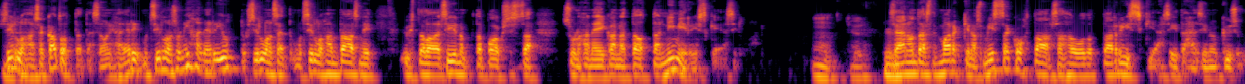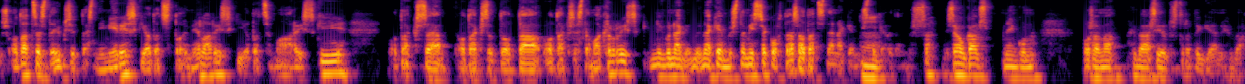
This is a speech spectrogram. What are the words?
Silloinhan sä katsot tätä, se on ihan eri, mutta silloin se on ihan eri juttu. Silloin sä, mutta silloinhan taas niin yhtä lailla siinä tapauksessa sunhan ei kannata ottaa nimiriskejä silloin. Mm, kyllä. Sehän on taas markkinassa, missä kohtaa sä haluat ottaa riskiä, siitähän siinä on kysymys. Otat sä sitä yksittäistä nimiriskiä, otat sä toimialariskiä, otat sä maariskiä, otatko sä, otatko sä, tota, otatko sä sitä makrorisk, niin nä, näkemystä, missä kohtaa saatat sitä näkemystä mm. käytännössä. Se on myös niin kuin, osana hyvää sijoitustrategiaa niin hyvä,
